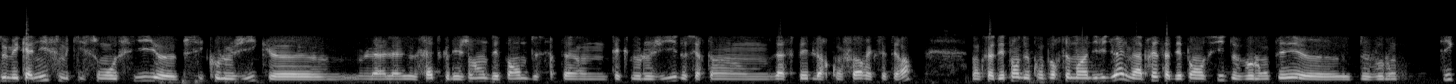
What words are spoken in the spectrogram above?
de mécanismes qui sont aussi euh, psychologiques. Euh, le fait que les gens dépendent de certaines technologies, de certains aspects de leur confort, etc. Donc ça dépend de comportements individuels, mais après ça dépend aussi de volonté, euh, de volonté,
